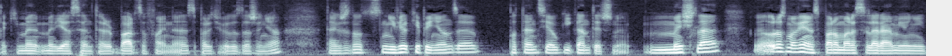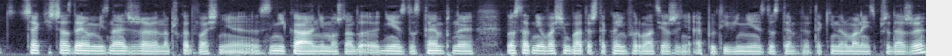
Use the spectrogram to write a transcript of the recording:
taki me- media center bardzo fajne z prawdziwego zdarzenia. Także no, niewielkie pieniądze, potencjał gigantyczny. Myślę, no, rozmawiałem z paroma resellerami, oni co jakiś czas dają mi znać, że na przykład właśnie znika, nie można, do, nie jest dostępny. No ostatnio właśnie była też taka informacja, że Apple TV nie jest dostępny w takiej normalnej sprzedaży,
